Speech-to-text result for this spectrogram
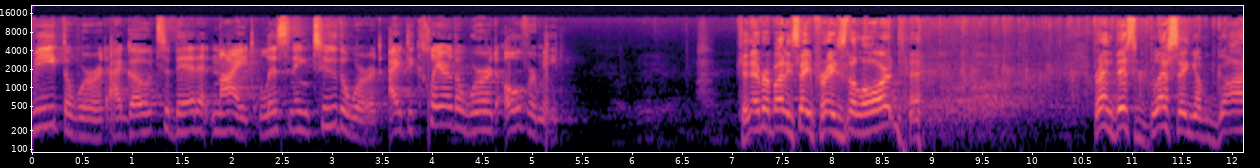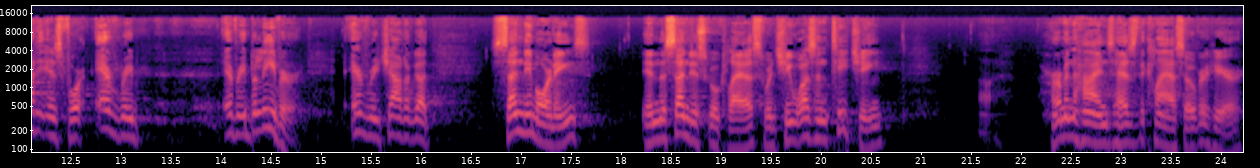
read the word. I go to bed at night listening to the word. I declare the word over me. Can everybody say, Praise the Lord? Friend, this blessing of God is for every, every believer, every child of God. Sunday mornings in the Sunday school class, when she wasn't teaching, uh, Herman Hines has the class over here.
